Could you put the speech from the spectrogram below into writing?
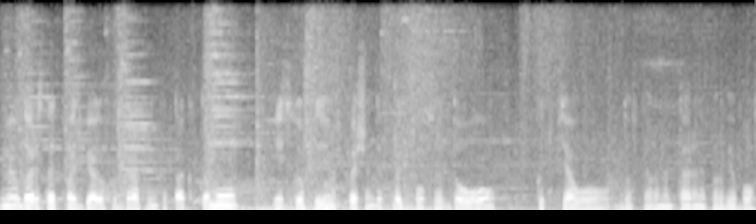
ме удари, след това избягах от граплинг атаката му и с още един успешен дефлект боса е долу. Като цяло доста елементарен е първия бос.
